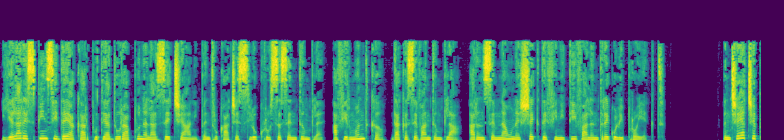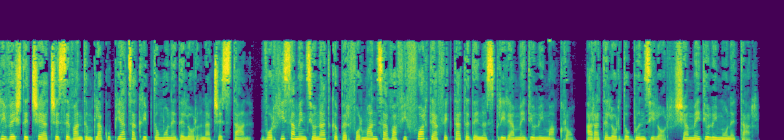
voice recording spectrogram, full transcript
El a respins ideea că ar putea dura până la 10 ani pentru ca acest lucru să se întâmple, afirmând că, dacă se va întâmpla, ar însemna un eșec definitiv al întregului proiect. În ceea ce privește ceea ce se va întâmpla cu piața criptomonedelor în acest an, Vorhis a menționat că performanța va fi foarte afectată de năsprirea mediului macro, a ratelor dobânzilor și a mediului monetar.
